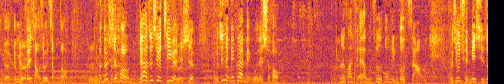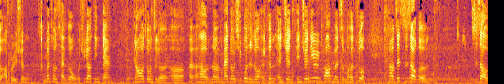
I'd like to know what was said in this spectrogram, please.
那个跟你们分享的时候讲到，很多时候，你看这是一个机缘，就是我之前被派在美国的时候，我就发觉，哎呀，我做的工作已经够杂了，我就全面性做 operation，慢从采购，我去要订单，然后从整个呃呃还有那卖东西过程中，哎，跟 engine engineering department 怎么合作，然后再制造个制造。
